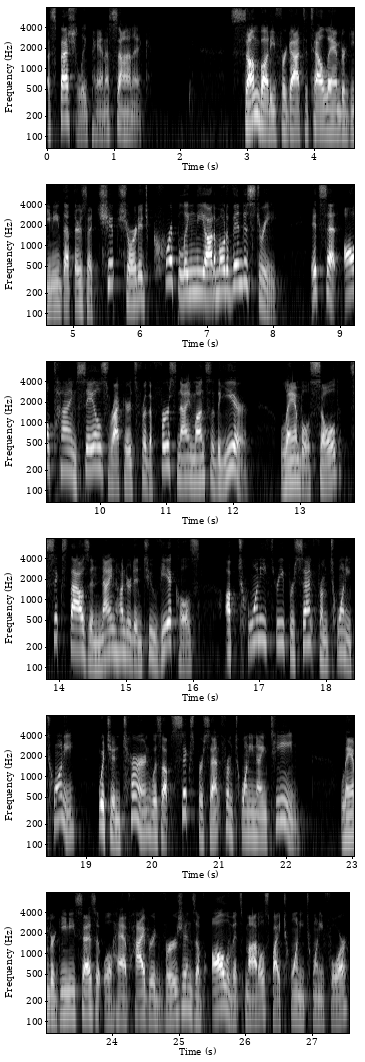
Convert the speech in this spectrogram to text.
especially Panasonic. Somebody forgot to tell Lamborghini that there's a chip shortage crippling the automotive industry. It set all time sales records for the first nine months of the year. Lambo sold 6,902 vehicles, up 23% from 2020, which in turn was up 6% from 2019. Lamborghini says it will have hybrid versions of all of its models by 2024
